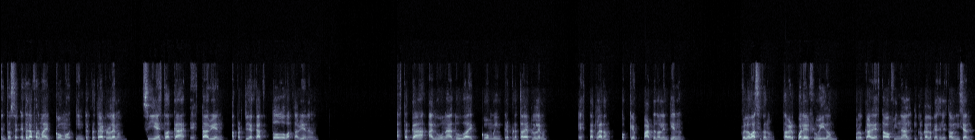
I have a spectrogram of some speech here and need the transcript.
Entonces, esta es la forma de cómo interpretar el problema. Si esto acá está bien, a partir de acá todo va a estar bien. ¿Hasta acá alguna duda de cómo interpretar el problema? ¿Está claro? ¿O qué parte no le entienden? Fue lo básico, ¿no? Saber cuál es el fluido, colocar el estado final y colocar lo que es el estado inicial.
